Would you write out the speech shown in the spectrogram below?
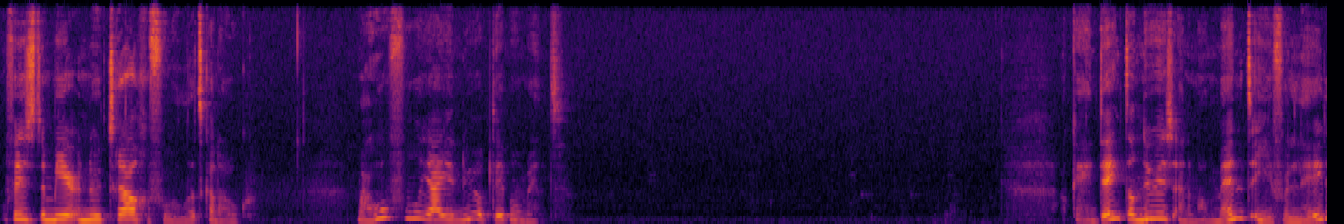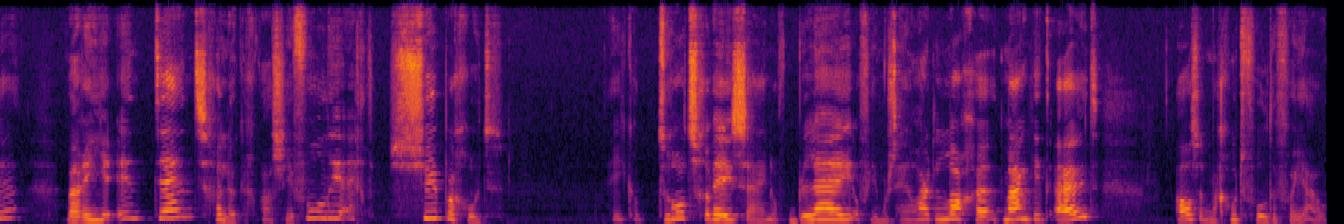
Of is het een meer een neutraal gevoel? Dat kan ook. Maar hoe voel jij je nu op dit moment? Oké, denk dan nu eens aan een moment in je verleden waarin je intens gelukkig was. Je voelde je echt supergoed. Je kan trots geweest zijn of blij of je moest heel hard lachen. Het maakt niet uit als het maar goed voelde voor jou.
